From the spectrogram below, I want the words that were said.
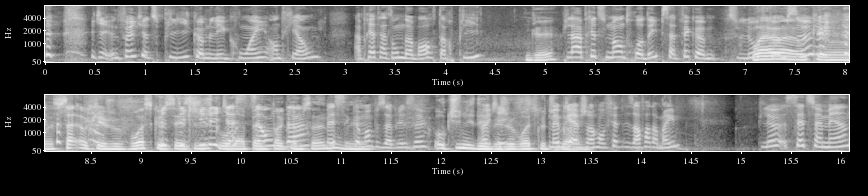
ok, une feuille que tu plies comme les coins en triangle. Après, ta tourne de bord, tu replies. Ok. Ouais, Puis là, après, tu le mets en 3D, puis ça te fait comme. Tu l'ouvres ouais, comme ça. ok, ouais, ouais. Ça, ok, je vois ce que c'est. tu C'est juste qu'on l'appelle pas dedans. comme ça. Ben, nous, c'est mais- comment vous appelez ça? Aucune idée, mais je vois de quoi tu Mais bref, genre, on fait des affaires de même. Puis là, cette semaine,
